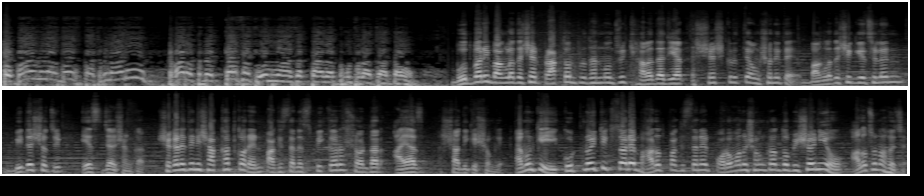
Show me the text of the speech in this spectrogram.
तो बांग्लादेश का खिलाड़ी भारत में कैसे खेलने आ सकता है मैं पूछना चाहता हूँ বুধবারই বাংলাদেশের প্রাক্তন প্রধানমন্ত্রী খালেদা জিয়ার শেষকৃত্যে অংশ নিতে বাংলাদেশে গিয়েছিলেন বিদেশ সচিব এস জয়শঙ্কর। সেখানে তিনি সাক্ষাৎ করেন পাকিস্তানের স্পিকার সর্দার আয়াজ সাদিকের সঙ্গে। এমনকি কূটনৈতিক স্তরে ভারত পাকিস্তানের পরমাণু সংক্রান্ত বিষয় নিয়েও আলোচনা হয়েছে।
